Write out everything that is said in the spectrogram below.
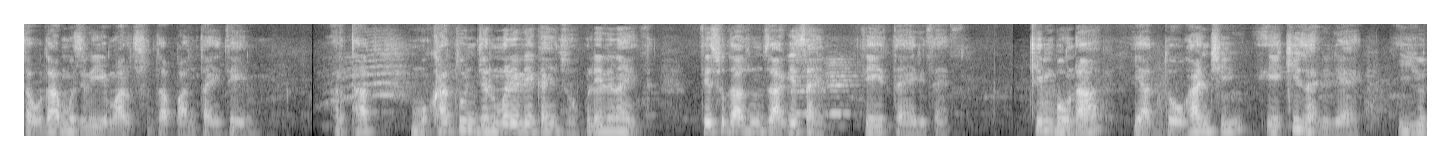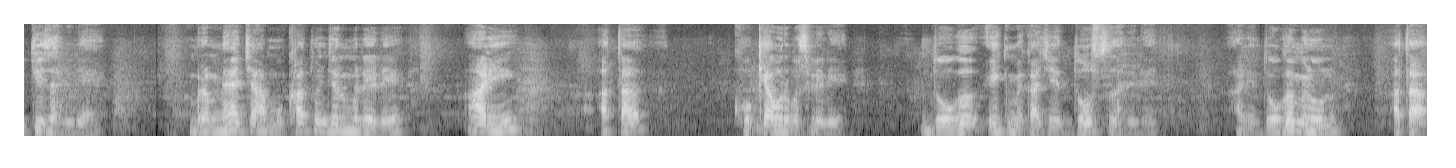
चौदा मजली इमारतसुद्धा बांधता येते. अर्थात मुखातून जन्मलेले काही झोपलेले नाहीत ते सुद्धा अजून जागेच आहेत तेही तयारीत आहेत. किंबहुना या दोघांची एकी झालेली आहे युती झालेली आहे. ब्रह्म्याच्या मुखातून जन्मलेले आणि आता खोक्यावर बसलेले दोघं एकमेकाचे दोस्त झालेले आहेत. आणि दोघं मिळून आता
